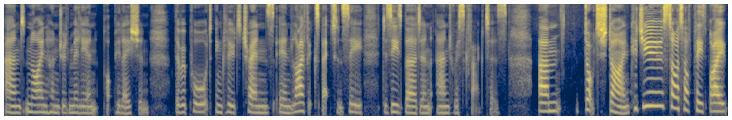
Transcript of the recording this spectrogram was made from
and 900 million population. The report includes trends in life expectancy, disease burden, and risk factors. Um, Dr. Stein, could you start off, please, by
